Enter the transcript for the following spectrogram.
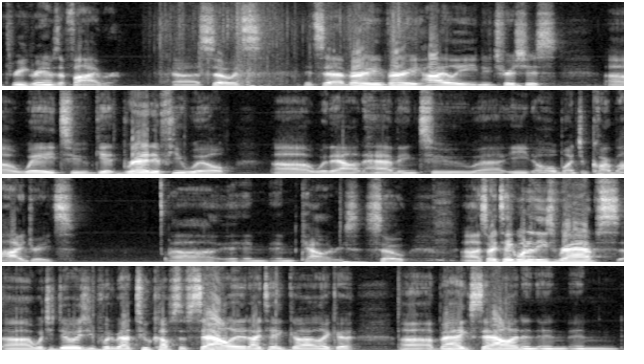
three grams of fiber. so it's it's a very very highly nutritious uh, way to get bread, if you will, uh, without having to uh, eat a whole bunch of carbohydrates uh, and, and calories. So, uh, so I take one of these wraps. Uh, what you do is you put about two cups of salad. I take like a, a bag salad and, and, and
